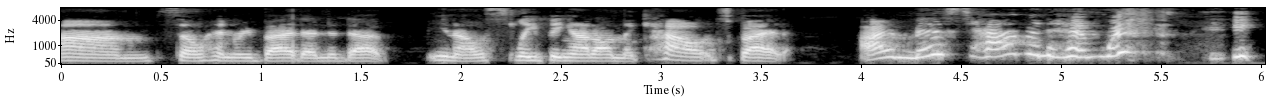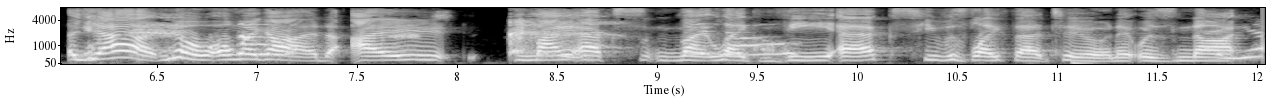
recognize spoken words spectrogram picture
um, so Henry Bud ended up, you know, sleeping out on the couch, but I missed having him with me. yeah, no, oh my god. I my ex, my like the ex, he was like that too, and it was not Yes.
